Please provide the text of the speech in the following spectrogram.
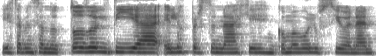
y está pensando todo el día en los personajes, en cómo evolucionan.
